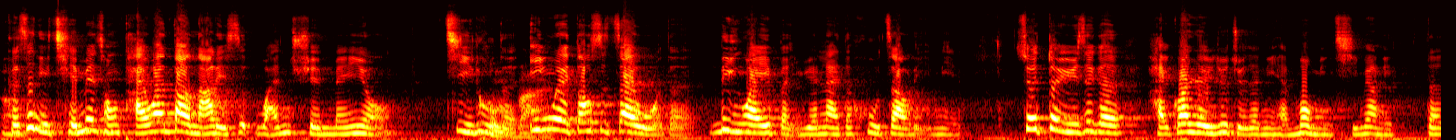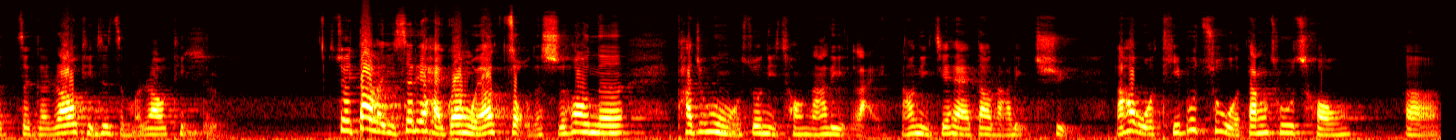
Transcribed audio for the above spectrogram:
可是你前面从台湾到哪里是完全没有记录的，因为都是在我的另外一本原来的护照里面。所以对于这个海关人员就觉得你很莫名其妙，你的整个 routing 是怎么 routing 的？所以到了以色列海关，我要走的时候呢，他就问我说：“你从哪里来？然后你接下来到哪里去？”然后我提不出我当初从呃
